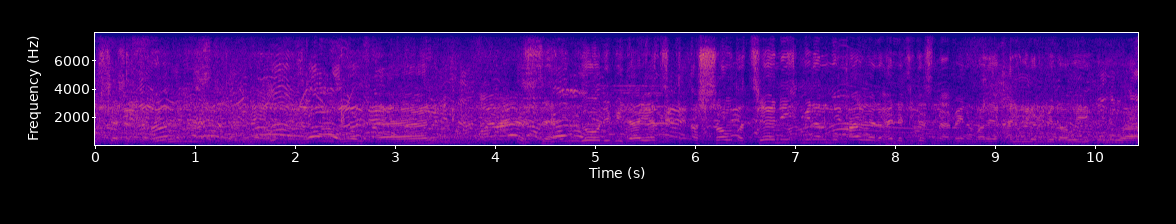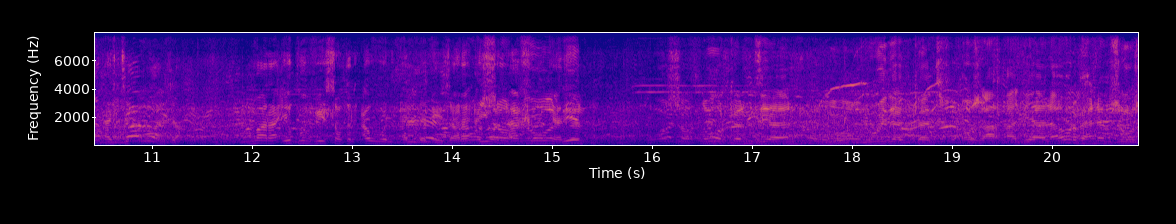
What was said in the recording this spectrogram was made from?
الشاشة الكبيرة والآن استعدوا لبداية الشوط الثاني من المقابلة التي تجمع بين فريق الوداد البيضاوي طنجة ما رأيكم في الشوط الأول الذي جرى؟ أيها الأخ الكريم. الشوط الأول كان مزيان. والوداد كانت في الحوش العرقه ديالها وربحنا بجوج.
